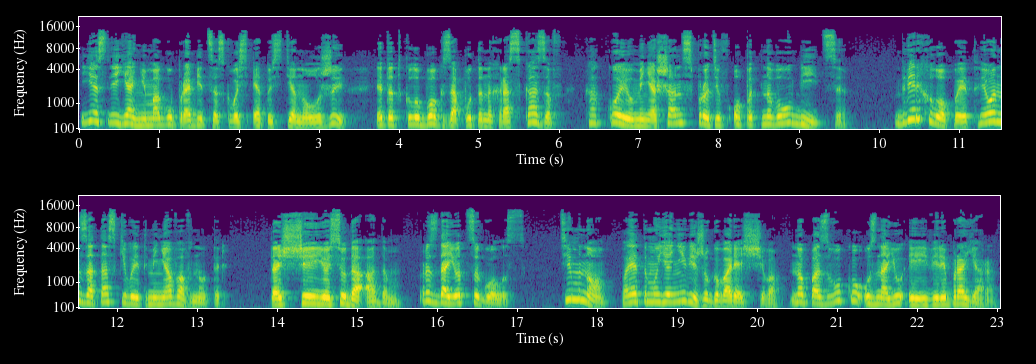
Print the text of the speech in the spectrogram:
Если я не могу пробиться сквозь эту стену лжи, этот клубок запутанных рассказов, какой у меня шанс против опытного убийцы? Дверь хлопает, и он затаскивает меня вовнутрь. «Тащи ее сюда, Адам!» — раздается голос. Темно, поэтому я не вижу говорящего, но по звуку узнаю Эйвери Брояра.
